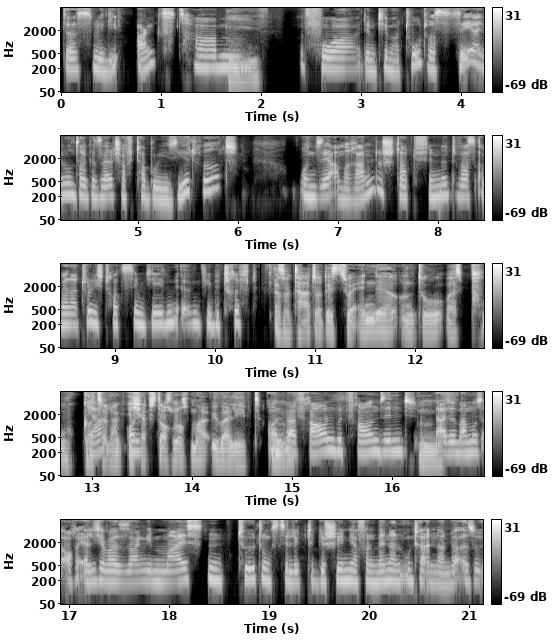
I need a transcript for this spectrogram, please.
dass wir die Angst haben mhm. vor dem Thema Tod, was sehr in unserer Gesellschaft tabuisiert wird und sehr am Rande stattfindet, was aber natürlich trotzdem jeden irgendwie betrifft. Also Tatort ist zu Ende und du was, puh, Gott ja, sei Dank, ich habe es doch noch mal überlebt. Und mhm. bei Frauen, gut, Frauen sind, mhm. also man muss auch ehrlicherweise sagen, die meisten Tötungsdelikte geschehen ja von Männern untereinander. Also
